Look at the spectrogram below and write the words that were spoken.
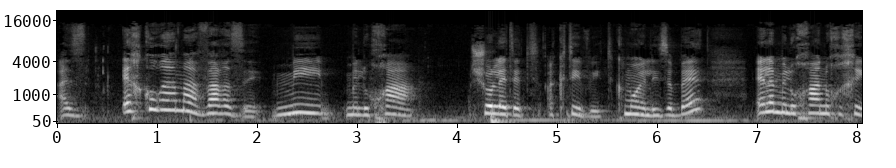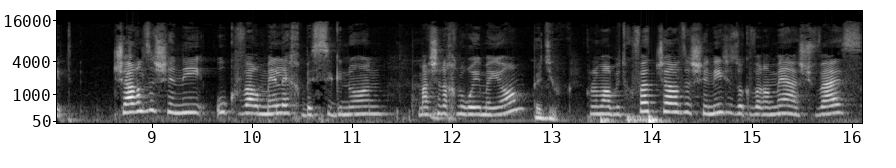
אז איך קורה המעבר הזה ממלוכה שולטת אקטיבית, כמו אליזבת, אל המלוכה הנוכחית? צ'ארלס השני הוא כבר מלך בסגנון מה שאנחנו רואים היום? בדיוק. כלומר, בתקופת צ'ארלס השני, שזו כבר המאה ה-17,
